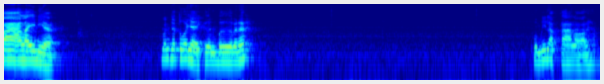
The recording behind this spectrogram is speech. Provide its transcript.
ปลาอะไรเนี่ย มันจะตัวใหญ่เกินเบอร์ไปนะ ผมนี่หลับตารอเลยครับ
